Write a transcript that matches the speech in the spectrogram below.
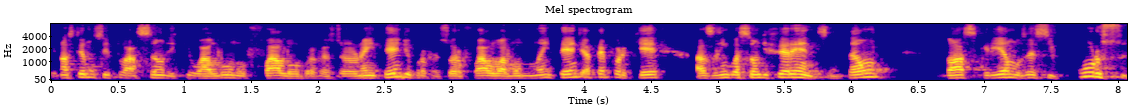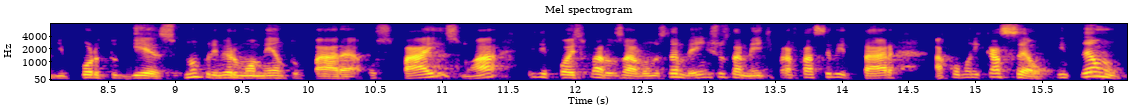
E nós temos situação de que o aluno fala, o professor não entende, o professor fala, o aluno não entende, até porque as línguas são diferentes. Então, nós criamos esse curso de português, num primeiro momento, para os pais, não é? e depois para os alunos também, justamente para facilitar a comunicação. Então,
